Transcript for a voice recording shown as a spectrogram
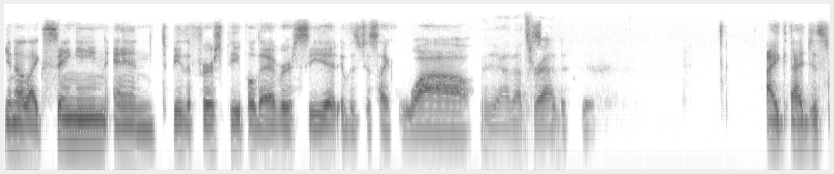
you know, like singing and to be the first people to ever see it. It was just like, wow. Yeah, that's rad. I, I just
